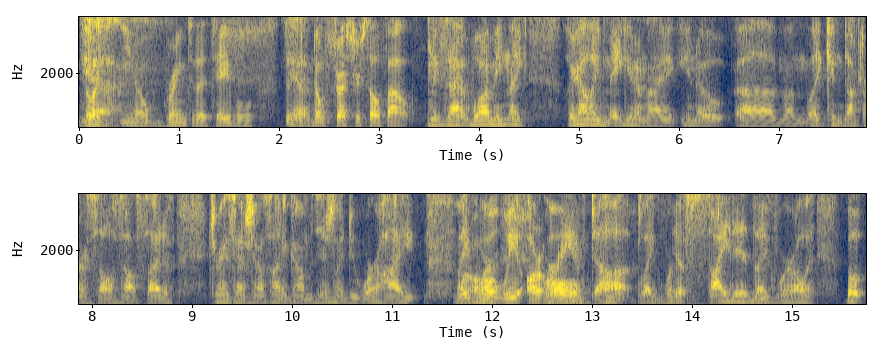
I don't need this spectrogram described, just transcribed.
to Yeah. like you know bring to the table. Just Yeah. like, don't stress yourself out. Exactly. Well, I mean, like, like how like Megan and I, you know, um, um, like conduct ourselves outside of training session, outside of competition. Like, dude, we're hype. Like, We're all- we are we're all- amped up. Like, we're Yep. excited. Like, we're all. But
